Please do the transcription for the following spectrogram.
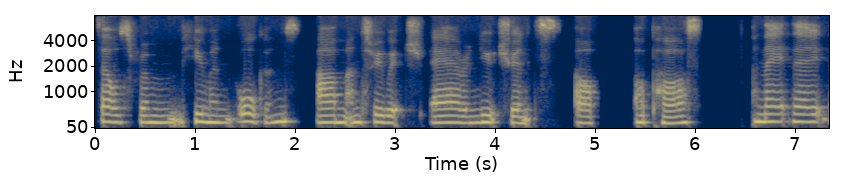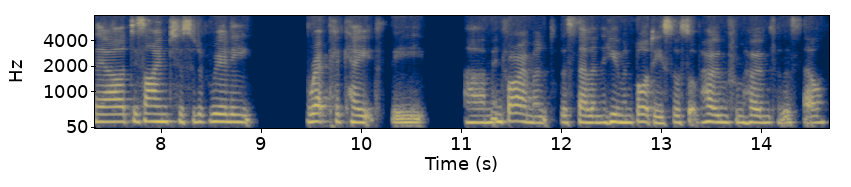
cells from human organs, um, and through which air and nutrients are are passed. And they, they they are designed to sort of really replicate the um, environment, the cell in the human body, so sort of home from home to the cell.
